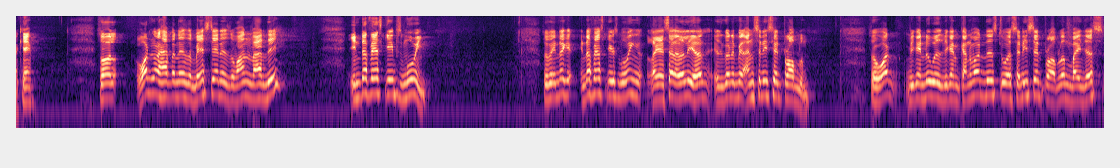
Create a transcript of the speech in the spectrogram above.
Okay. So, what is going to happen is the base state is the one where the interface keeps moving. So, the interface keeps moving like I said earlier is going to be an unsteady state problem. So, what we can do is we can convert this to a steady state problem by just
